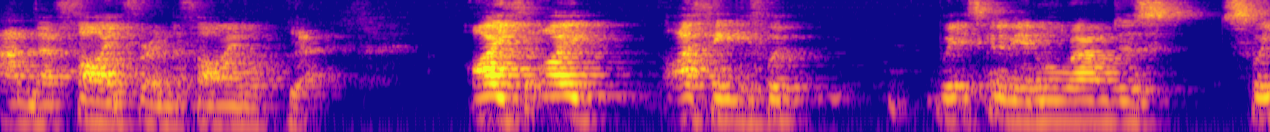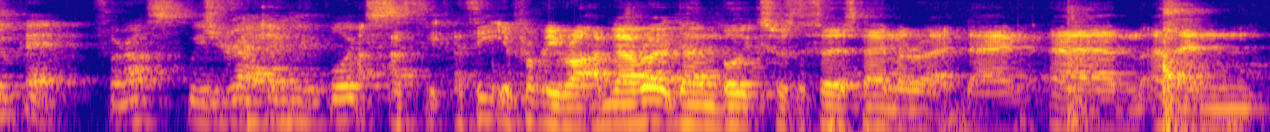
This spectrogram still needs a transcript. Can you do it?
and uh, five for in the final. Yeah. I, th- I, I think if we're, it's going to be an all-rounders sweep it for us with, Do you uh, reckon? with I, Boyce. think, I think you're probably right. I mean, I wrote down Boyks was the first name I wrote down, um, and then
